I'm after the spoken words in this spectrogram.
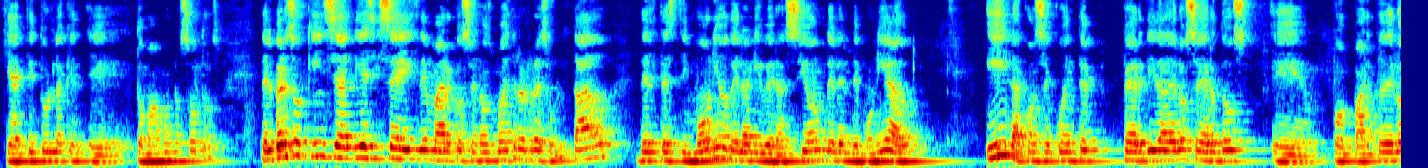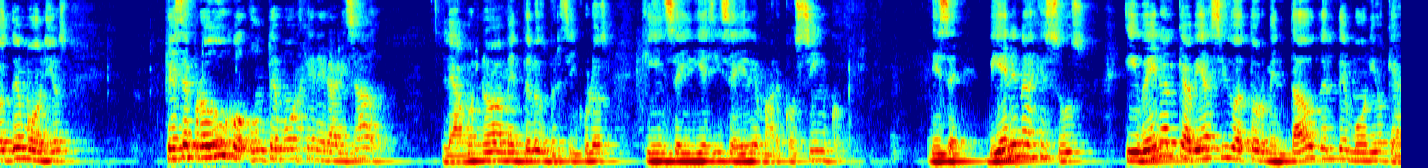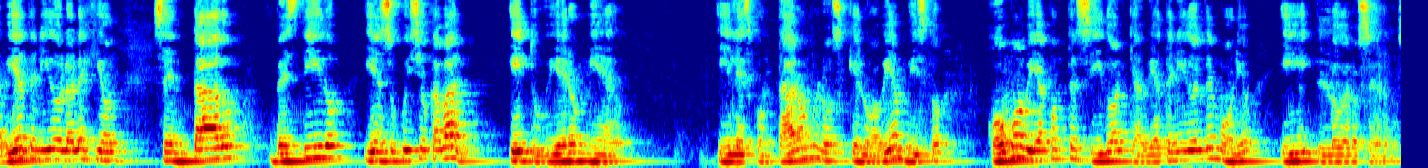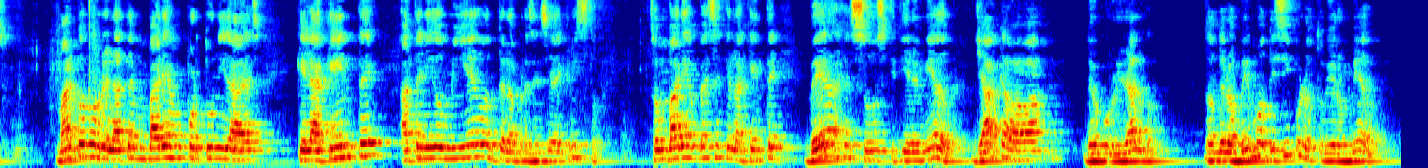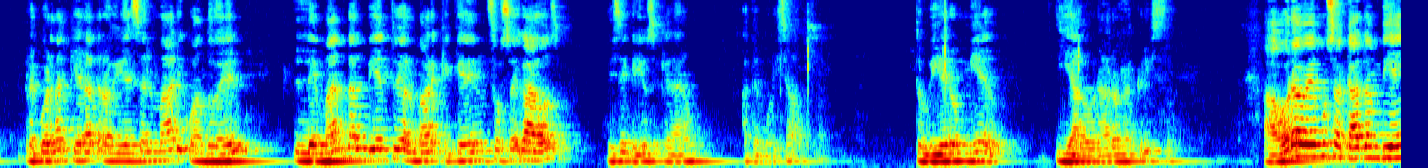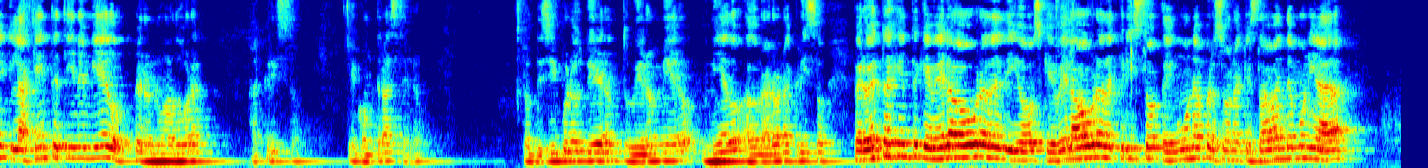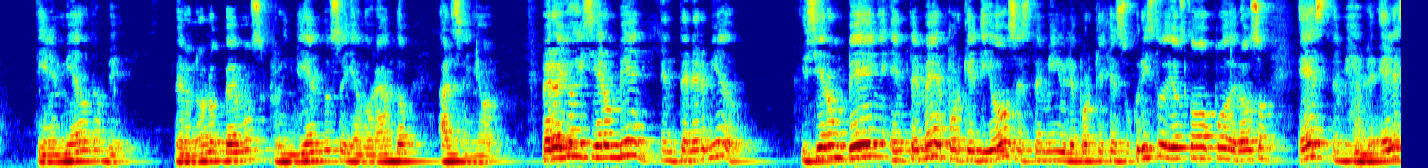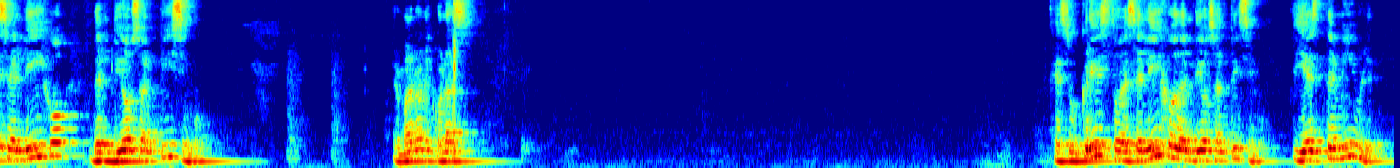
¿Qué actitud la que eh, tomamos nosotros? Del verso 15 al 16 de Marcos se nos muestra el resultado del testimonio de la liberación del endemoniado y la consecuente pérdida de los cerdos eh, por parte de los demonios, que se produjo un temor generalizado. Leamos nuevamente los versículos 15 y 16 de Marcos 5. Dice, vienen a Jesús y ven al que había sido atormentado del demonio que había tenido la legión sentado, vestido y en su juicio cabal, y tuvieron miedo. Y les contaron los que lo habían visto cómo había acontecido al que había tenido el demonio y lo de los cerdos. Marcos nos relata en varias oportunidades que la gente ha tenido miedo ante la presencia de Cristo. Son varias veces que la gente ve a Jesús y tiene miedo. Ya acababa de ocurrir algo, donde los mismos discípulos tuvieron miedo. Recuerdan que él atraviesa el mar y cuando él le manda al viento y al mar que queden sosegados, dice que ellos se quedaron atemorizados. Tuvieron miedo y adoraron a Cristo. Ahora vemos acá también, la gente tiene miedo, pero no adora a Cristo. Qué contraste, ¿no? Los discípulos vieron, tuvieron miedo, miedo, adoraron a Cristo. Pero esta gente que ve la obra de Dios, que ve la obra de Cristo en una persona que estaba endemoniada, tienen miedo también. Pero no los vemos rindiéndose y adorando al Señor. Pero ellos hicieron bien en tener miedo. Hicieron bien en temer porque Dios es temible, porque Jesucristo, Dios Todopoderoso, es temible. Él es el Hijo del Dios Altísimo. Hermano Nicolás. Jesucristo es el Hijo del Dios Altísimo y es temible.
